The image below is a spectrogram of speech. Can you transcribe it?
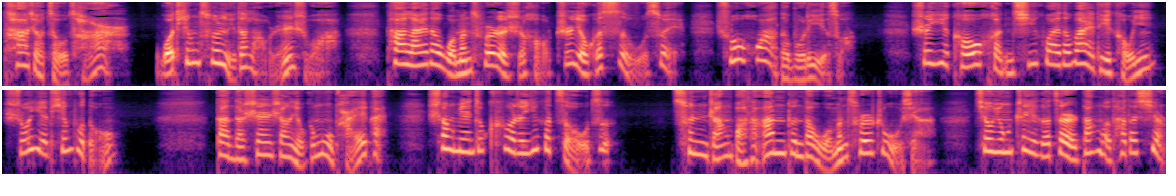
他叫走财儿。我听村里的老人说。”他来到我们村的时候，只有个四五岁，说话都不利索，是一口很奇怪的外地口音，谁也听不懂。但他身上有个木牌牌，上面就刻着一个“走”字。村长把他安顿到我们村住下，就用这个字儿当了他的姓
